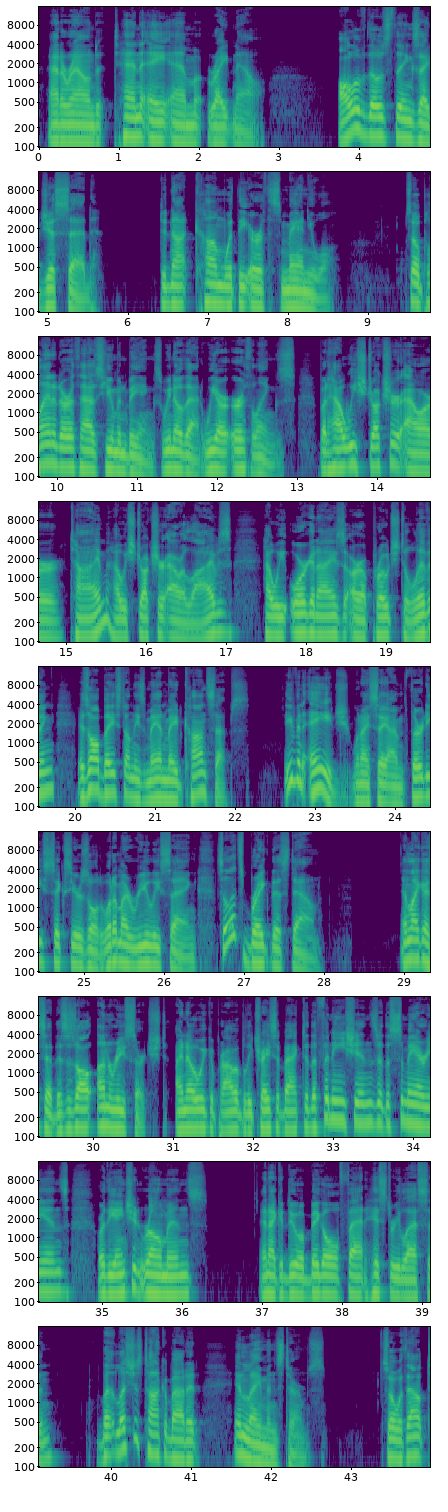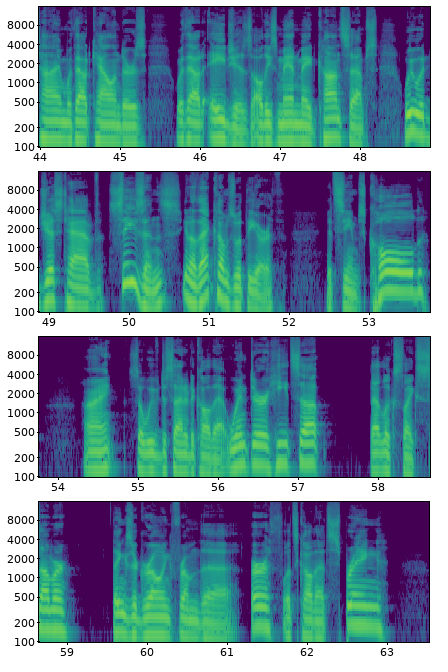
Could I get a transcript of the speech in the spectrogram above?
at around 10 a.m. right now. All of those things I just said did not come with the Earth's manual. So, planet Earth has human beings. We know that. We are Earthlings. But how we structure our time, how we structure our lives, how we organize our approach to living is all based on these man made concepts. Even age, when I say I'm 36 years old, what am I really saying? So let's break this down. And like I said, this is all unresearched. I know we could probably trace it back to the Phoenicians or the Sumerians or the ancient Romans, and I could do a big old fat history lesson. But let's just talk about it in layman's terms. So, without time, without calendars, without ages, all these man made concepts, we would just have seasons. You know, that comes with the earth. It seems cold. All right. So we've decided to call that winter. Heats up. That looks like summer. Things are growing from the earth. Let's call that spring.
